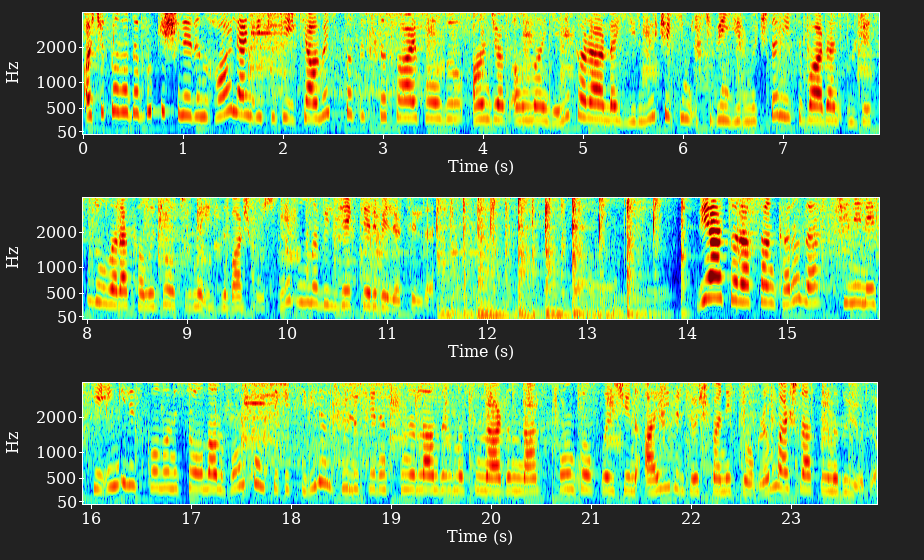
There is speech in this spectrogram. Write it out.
Açıklamada bu kişilerin halen geçici ikamet statüsüne sahip olduğu ancak alınan yeni kararla 23 Ekim 2023'ten itibaren ücretsiz olarak kalıcı oturma izni başvurusunda bulunabilecekleri belirtildi. Diğer taraftan Kanada, Çin'in eski İngiliz kolonisi olan Hong Kong'daki sivil özgürlüklerin sınırlandırılmasının ardından Hong Kong'lar için ayrı bir göçmenlik programı başlattığını duyurdu.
